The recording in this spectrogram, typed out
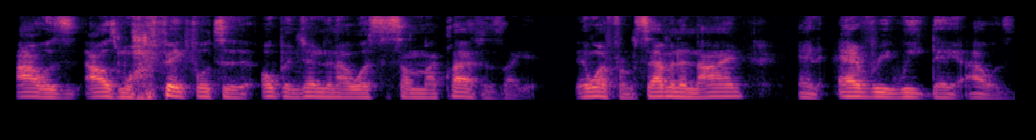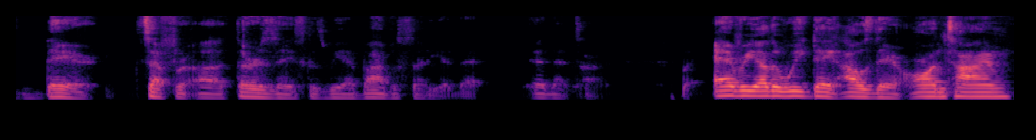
I was I was more faithful to open gym than I was to some of my classes. Like it, it went from seven to nine, and every weekday I was there, except for uh Thursdays because we had Bible study at that at that time. But every other weekday I was there on time,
